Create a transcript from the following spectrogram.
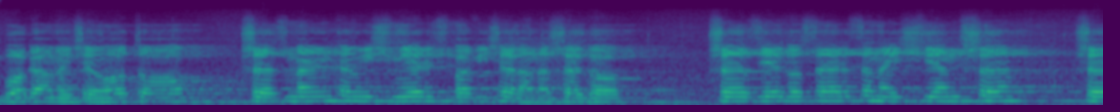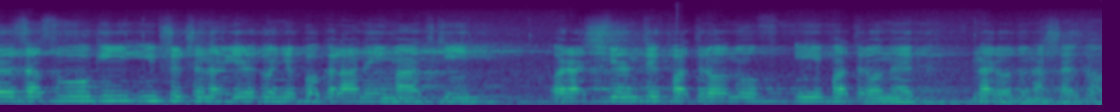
Błagamy Cię o to przez mękę i śmierć Zbawiciela naszego, przez Jego serce najświętsze, przez zasługi i przyczynę Jego niepokalanej Matki oraz świętych patronów i patronek narodu naszego.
